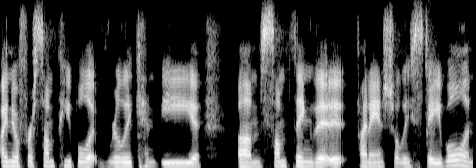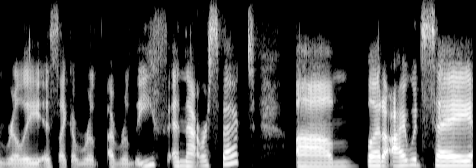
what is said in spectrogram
i know for some people it really can be um, something that it financially stable and really is like a, re- a relief in that respect. Um, but i would say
